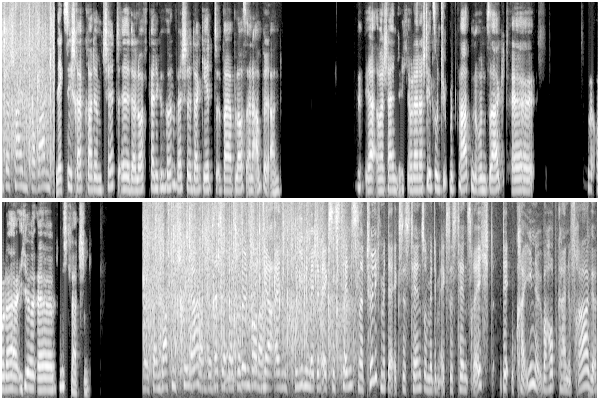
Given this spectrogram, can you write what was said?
unterscheiden, Frau Wagen. Lexi schreibt gerade im Chat, äh, da läuft keine Gehirnwäsche, da geht bei Applaus eine Ampel an. Ja, wahrscheinlich. Oder da steht so ein Typ mit Karten und sagt, äh, oder hier äh, nicht klatschen ein Waffenstillstand. Ja, das ist ja das, was wünsche ich mir einen Frieden mit dem Existenz, natürlich mit der Existenz und mit dem Existenzrecht der Ukraine, überhaupt keine Frage.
